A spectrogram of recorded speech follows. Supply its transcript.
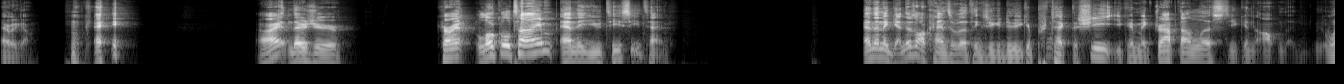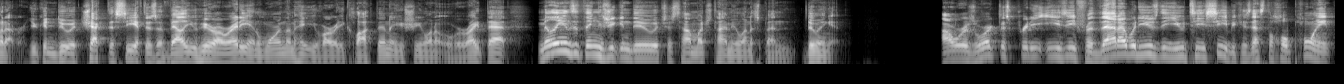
There we go. Okay. All right, there's your current local time and the UTC time. And then again, there's all kinds of other things you can do. You can protect the sheet, you can make drop down lists, you can whatever. You can do a check to see if there's a value here already and warn them, hey, you've already clocked in. Are you sure you want to overwrite that? Millions of things you can do. It's just how much time you want to spend doing it. Hours worked is pretty easy. For that, I would use the UTC because that's the whole point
